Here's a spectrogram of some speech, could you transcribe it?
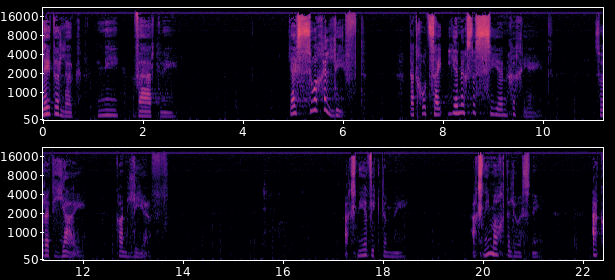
letterlik nie werd nie. Jy's so geliefd dat God sy enigste seun gegee het sodat jy kan leef. Ek's nie 'n victim nie. Ek's nie magteloos nie. Ek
